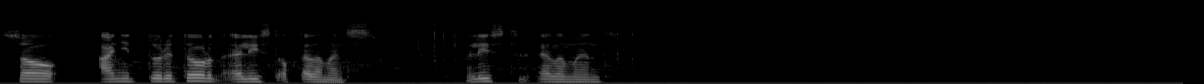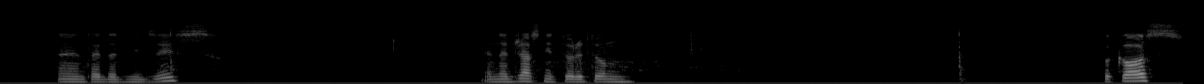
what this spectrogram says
So I need to return a list of elements. List element. And I don't need this. And I just need to return because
